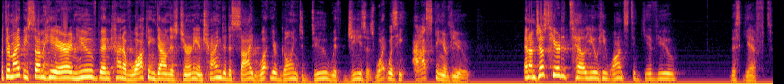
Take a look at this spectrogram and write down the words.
But there might be some here, and you've been kind of walking down this journey and trying to decide what you're going to do with Jesus. What was he asking of you? And I'm just here to tell you, he wants to give you this gift.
